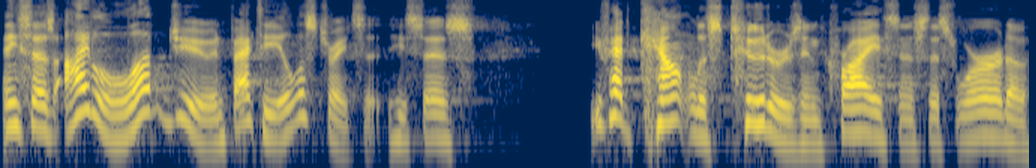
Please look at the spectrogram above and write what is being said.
And he says, I loved you. In fact, he illustrates it. He says, You've had countless tutors in Christ, and it's this word of,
